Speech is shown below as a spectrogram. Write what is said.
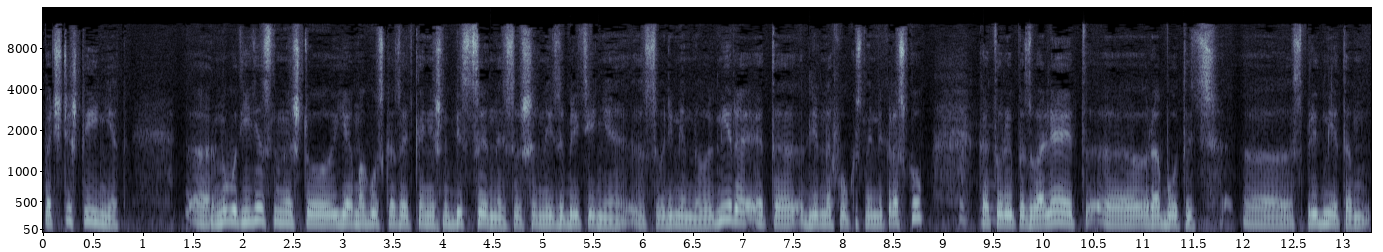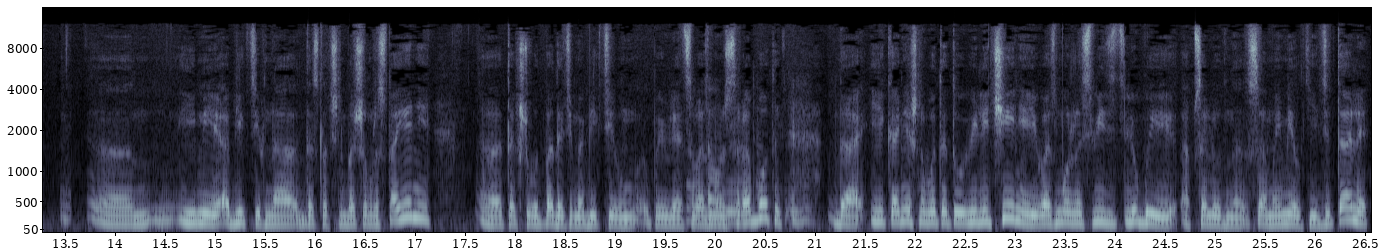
почти что и нет – Э, ну вот единственное, что я могу сказать, конечно, бесценное совершенно изобретение современного мира, это длиннофокусный микроскоп, который позволяет э, работать э, с предметом, э, имея объектив на достаточно большом расстоянии, э, так что вот под этим объективом появляется Удобно, возможность работать. Угу. Да, и, конечно, вот это увеличение и возможность видеть любые абсолютно самые мелкие детали,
